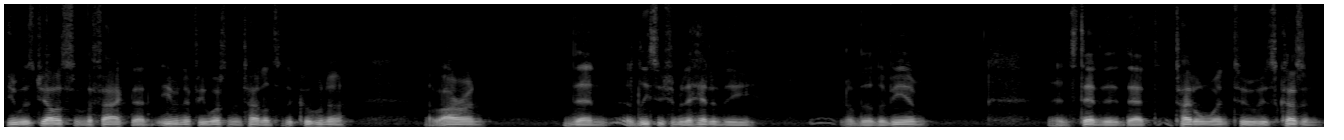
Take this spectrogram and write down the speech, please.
he was jealous from the fact that even if he wasn't entitled to the kehunah of Aaron, then at least he should be the head of the of the Leviim. Instead, the, that title went to his cousin,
